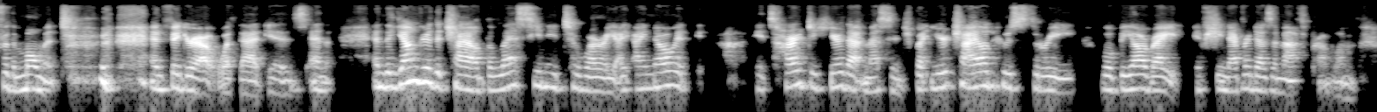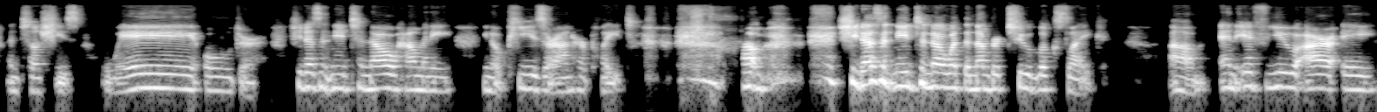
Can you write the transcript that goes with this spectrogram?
for the moment and figure out what that is. And and the younger the child, the less you need to worry. I, I know it it's hard to hear that message, but your child who's three will be all right if she never does a math problem until she's way older. She doesn't need to know how many, you know, peas are on her plate. um, she doesn't need to know what the number two looks like. Um, and if you are a,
